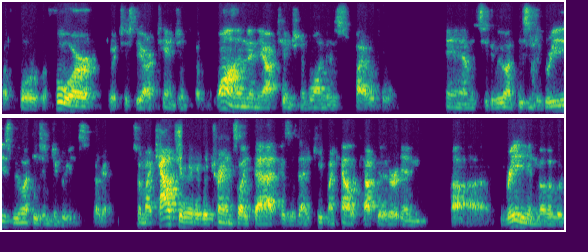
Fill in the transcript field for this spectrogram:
of 4 over 4, which is the arctangent of 1, and the arctangent of 1 is pi over 4. And let's see, do we want these in degrees? We want these in degrees. Okay. So my calculator would translate that because I keep my cal calculator in uh, radian mode.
